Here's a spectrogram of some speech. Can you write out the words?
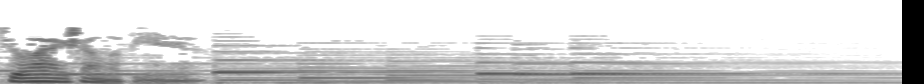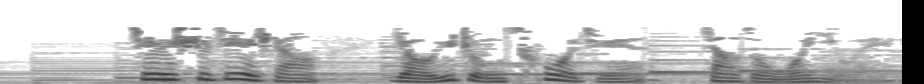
就爱上了别人。这个世界上有一种错觉，叫做我以为。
